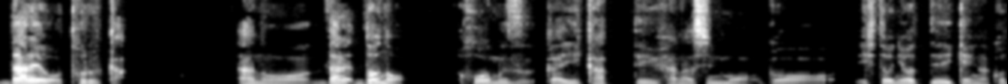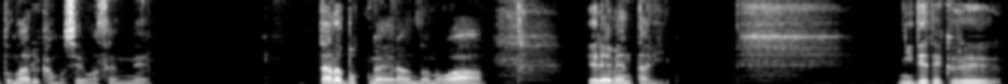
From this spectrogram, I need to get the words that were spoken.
誰を取るかあの誰どのホームズがいいかっていう話もこう人によって意見が異なるかもしれませんね。ただ僕が選んだのはエレメンタリーに出てくる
